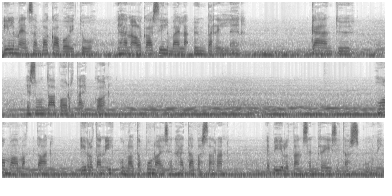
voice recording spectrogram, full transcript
Ilmeensä vakavoituu ja hän alkaa silmäillä ympärilleen. Kääntyy ja suuntaa portaikkoon. Huomaamattaan irrotan ikkunalta punaisen hätävasaran ja piilotan sen reisitaskuuni.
